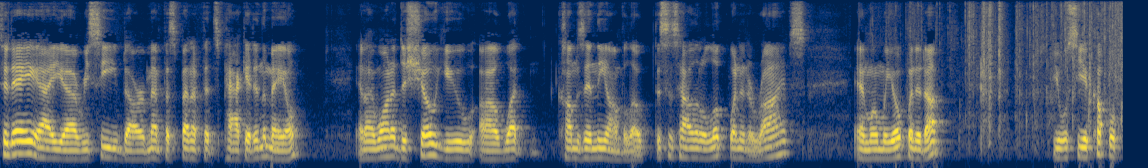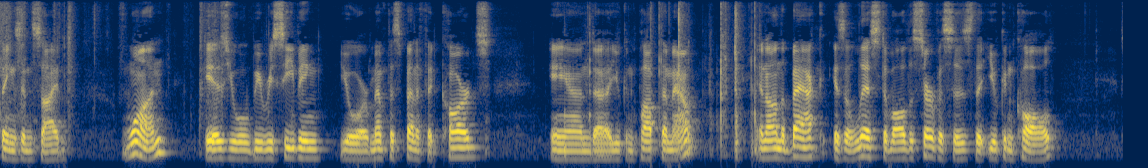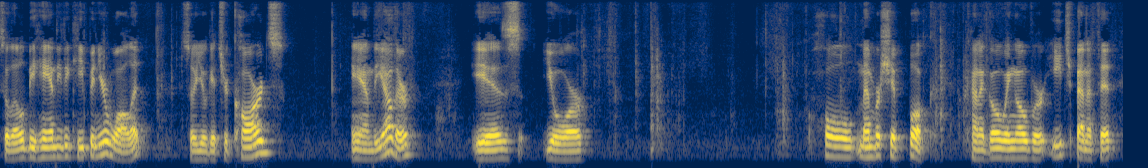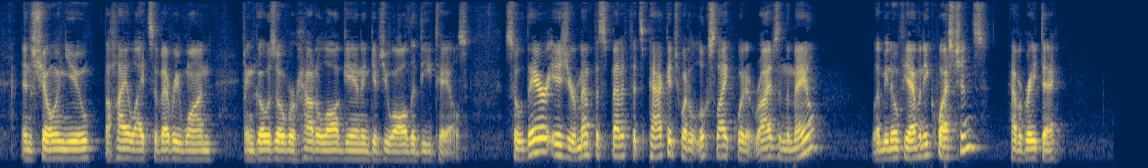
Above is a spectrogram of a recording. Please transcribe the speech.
Today I uh, received our Memphis Benefits packet in the mail and I wanted to show you uh, what comes in the envelope. This is how it'll look when it arrives and when we open it up you will see a couple things inside. One is you will be receiving your Memphis Benefit cards and uh, you can pop them out and on the back is a list of all the services that you can call so that'll be handy to keep in your wallet. So you'll get your cards, and the other is your whole membership book, kind of going over each benefit and showing you the highlights of every one and goes over how to log in and gives you all the details. So there is your Memphis Benefits package, what it looks like when it arrives in the mail. Let me know if you have any questions. Have a great day.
